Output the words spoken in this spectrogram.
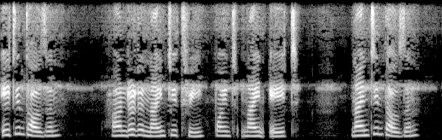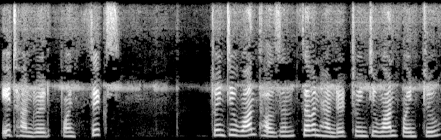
18,193.98, 19,800.6, 21,721.2,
